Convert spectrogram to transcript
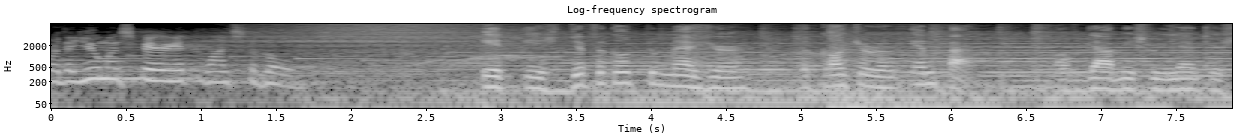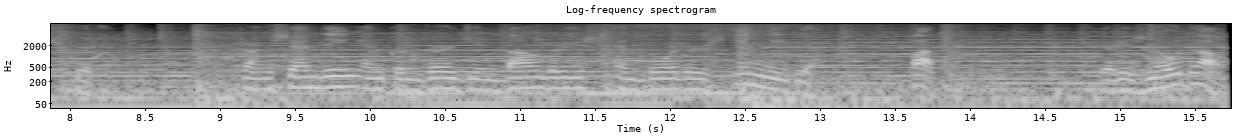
where the human spirit wants to go. It is difficult to measure the cultural impact of Gabby's relentless spirit, transcending and converging boundaries and borders in media. But there is no doubt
